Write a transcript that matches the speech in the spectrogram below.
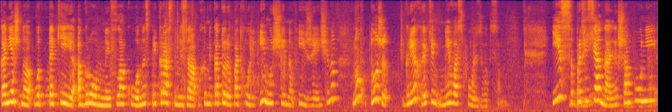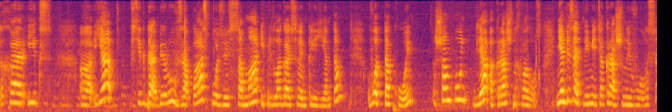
Конечно, вот такие огромные флаконы с прекрасными запахами, которые подходят и мужчинам, и женщинам, ну, тоже грех этим не воспользоваться. Из профессиональных шампуней HRX а, я всегда беру в запас, пользуюсь сама и предлагаю своим клиентам вот такой шампунь для окрашенных волос. Не обязательно иметь окрашенные волосы,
